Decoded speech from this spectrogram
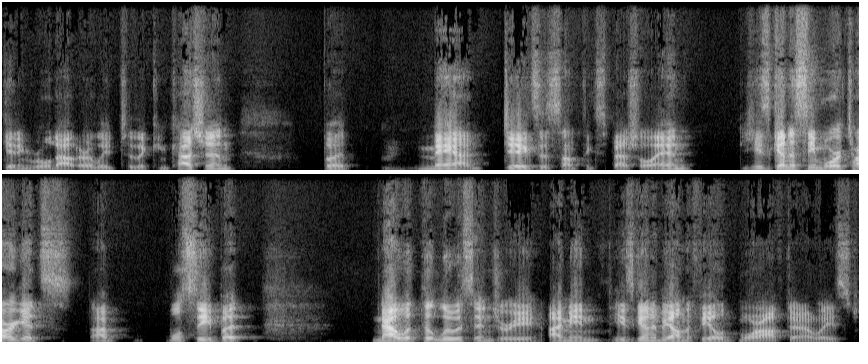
getting ruled out early to the concussion, but man, Diggs is something special, and he's going to see more targets. Uh, we'll see, but now with the Lewis injury, I mean, he's going to be on the field more often at least.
